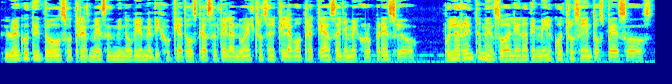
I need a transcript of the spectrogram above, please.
Luego de dos o tres meses mi novia me dijo que a dos casas de la nuestra se alquilaba otra casa y a mejor precio, pues la renta mensual era de 1.400 pesos.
